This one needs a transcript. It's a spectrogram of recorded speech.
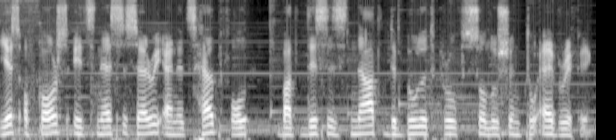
Yes, of course, it's necessary and it's helpful, but this is not the bulletproof solution to everything.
